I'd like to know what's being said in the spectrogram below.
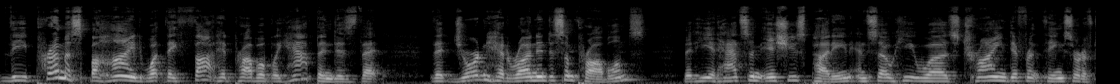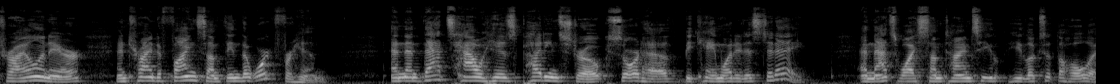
the premise behind what they thought had probably happened is that that Jordan had run into some problems, that he had had some issues putting, and so he was trying different things, sort of trial and error, and trying to find something that worked for him. And then that's how his putting stroke sort of became what it is today. And that's why sometimes he, he looks at the hole.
